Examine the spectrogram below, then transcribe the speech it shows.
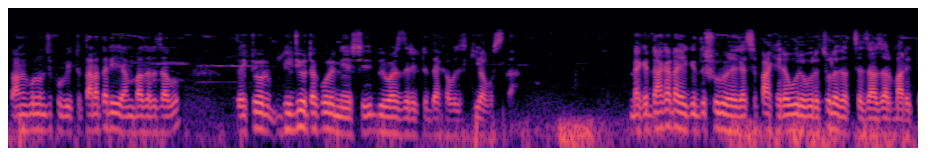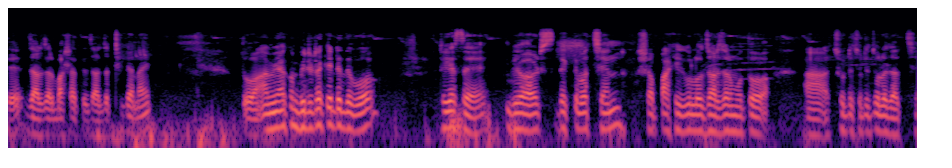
তো আমি বললাম যে খুব একটু তাড়াতাড়ি আমি বাজারে যাব। তো একটু ভিডিওটা করে নিয়ে এসেছি ভিউয়ার্সদের একটু দেখাবো যে কী অবস্থা। মেঘের ডাকাটাই কিন্তু শুরু হয়ে গেছে, পাখিরা উড়ে উড়ে চলে যাচ্ছে যার যার বাড়িতে, যার যার বাসাতে, যার যার ঠিকানায়। তো আমি এখন ভিডিওটা কেটে দেব। ঠিক আছে ভিউয়ার্স দেখতে পাচ্ছেন, সব পাখিগুলো যার যার মতো ছুটে ছুটে চলে যাচ্ছে।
